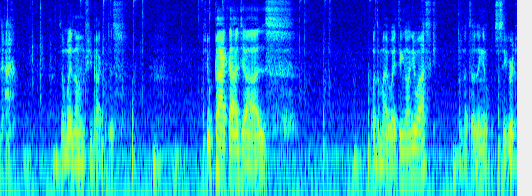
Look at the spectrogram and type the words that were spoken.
Nah. So I'm waiting on a few packages. Few packages. What am I waiting on, you ask? I'm not telling you. It's a secret.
